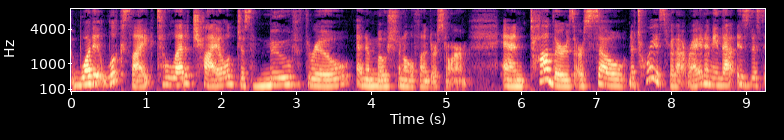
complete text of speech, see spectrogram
what it looks like to let a child just move through an emotional thunderstorm. And toddlers are so notorious for that right? I mean that is this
